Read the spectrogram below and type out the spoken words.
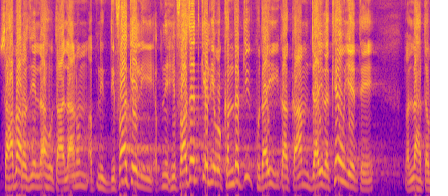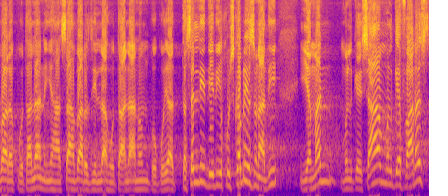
صحابہ رضی اللہ تعالیٰ عنہ اپنی دفاع کے لیے، اپنی حفاظت کے لیے وہ خندق کی خدائی کا کام جاری رکھے ہوئے تھے۔ تو اللہ تبارک و تعالیٰ نے یہاں صحابہ رضی اللہ تعالیٰ عنہ کو گویا تسلی دے دی، خوشخبری سنا دی، یمن، ملک شام، ملک فارس،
